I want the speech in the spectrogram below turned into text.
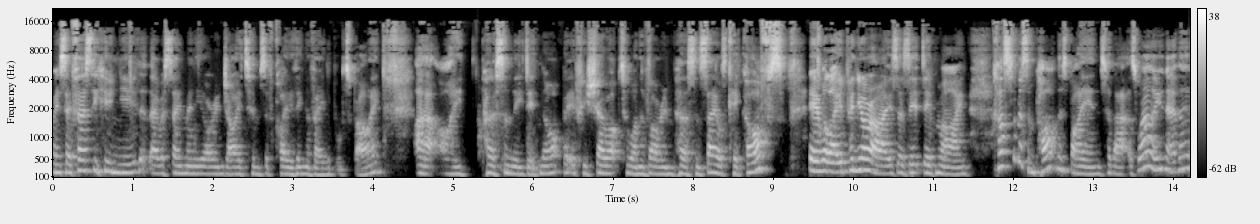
I mean, so firstly, who knew that there were so many orange items of clothing available to buy? Uh, I personally did not, but if you show up to one of our in person sales kickoffs, it will open your eyes as it did mine. Customers and partners buy into that as well. You know, they,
